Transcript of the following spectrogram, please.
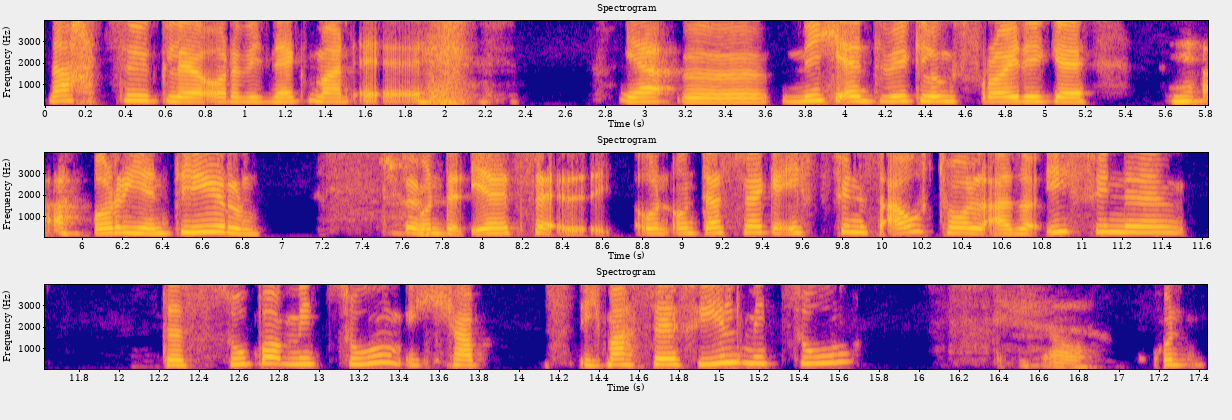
Nachtzügler oder wie nennt man, äh, ja. äh, nicht entwicklungsfreudige ja. orientieren. Stimmt. Und jetzt äh, und, und deswegen, ich finde es auch toll. Also ich finde das super mit Zoom. Ich habe, ich mache sehr viel mit Zoom. Ich auch. Und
